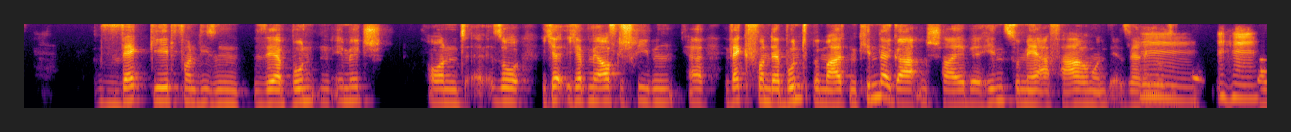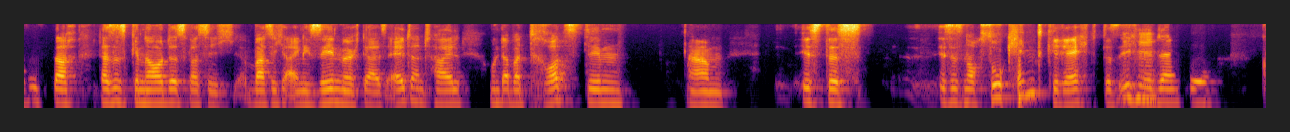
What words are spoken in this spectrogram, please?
weggeht von diesem sehr bunten Image. Und äh, so, ich, ich habe mir aufgeschrieben, äh, weg von der bunt bemalten Kindergartenscheibe hin zu mehr Erfahrung und Seriosität. Mm, mhm. Das, ist doch, das ist genau das, was ich, was ich eigentlich sehen möchte als Elternteil. Und aber trotzdem ähm, ist, das, ist es noch so kindgerecht, dass ich mhm. mir denke,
